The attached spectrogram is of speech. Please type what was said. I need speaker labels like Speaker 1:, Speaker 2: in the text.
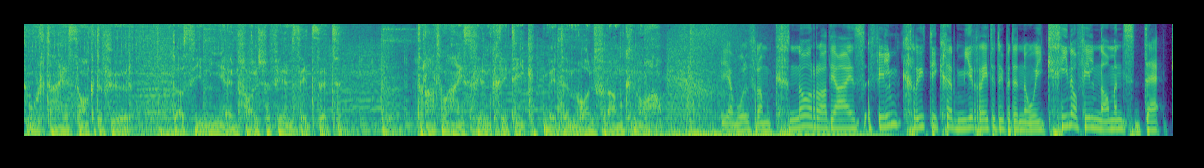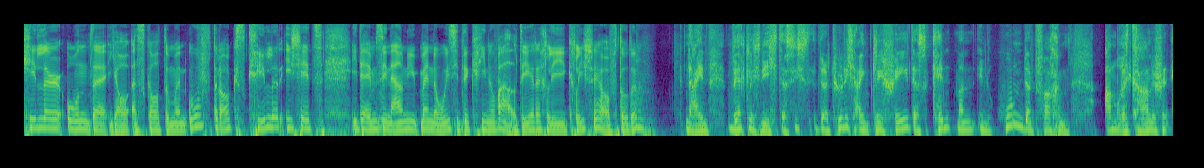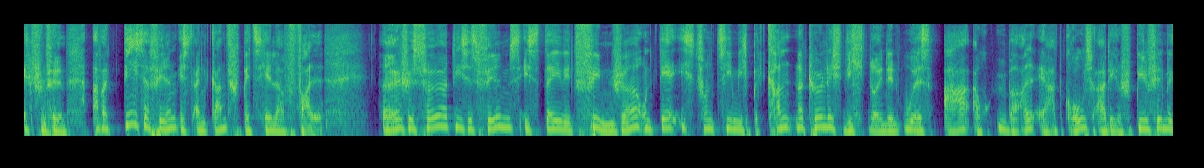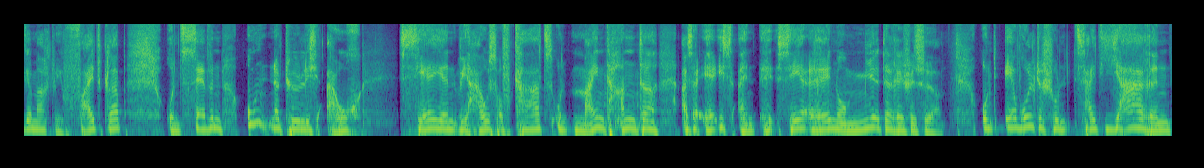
Speaker 1: Das Urteil sorgt dafür, dass Sie nie im falschen Film sitzen. Die Radio 1 Filmkritik mit dem Wolfram Knorr.
Speaker 2: Ja, Wolfram Knorr, Radio 1 Filmkritiker. Wir reden über den neuen Kinofilm namens The Killer. Und äh, ja, es geht um einen Auftragskiller. Ist jetzt in dem Sinne auch nichts mehr Neues in der Kinowelt. Eher ein bisschen klischeehaft, oder?
Speaker 3: Nein, wirklich nicht. Das ist natürlich ein Klischee, das kennt man in hundertfachen amerikanischen Actionfilmen. Aber dieser Film ist ein ganz spezieller Fall. Regisseur dieses Films ist David Fincher und der ist schon ziemlich bekannt natürlich, nicht nur in den USA, auch überall. Er hat großartige Spielfilme gemacht wie Fight Club und Seven und natürlich auch Serien wie House of Cards und Mindhunter. Also er ist ein sehr renommierter Regisseur. Und er wollte schon seit Jahren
